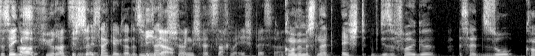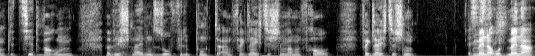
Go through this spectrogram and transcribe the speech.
Deswegen, Aber ich, Führer zu ich, sein. ich sag ja gerade, deswegen Lieder sag ich auf ja. Englisch als Sachen echt besser. Guck mal, wir müssen halt echt, diese Folge ist halt so kompliziert. Warum? Weil wir schneiden so viele Punkte an. Vergleich zwischen Mann und Frau, Vergleich zwischen Es Männer und Männer.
